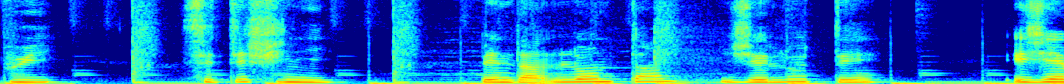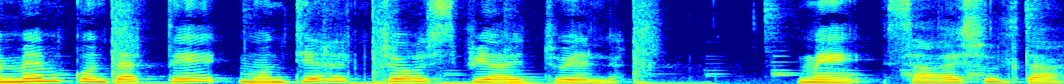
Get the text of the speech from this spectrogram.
puis c'était fini. Pendant longtemps, j'ai lutté et j'ai même contacté mon directeur spirituel, mais sans résultat.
